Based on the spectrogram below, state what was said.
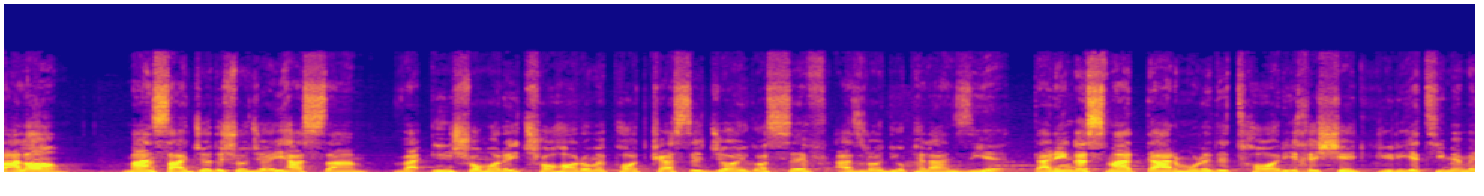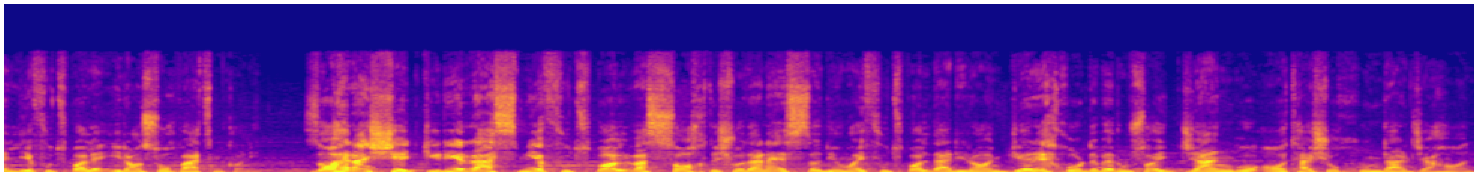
سلام من سجاد شجاعی هستم و این شماره چهارم پادکست جایگاه صفر از رادیو پلنزیه. در این قسمت در مورد تاریخ شکلگیری تیم ملی فوتبال ایران صحبت می‌کنیم. ظاهرا شکلگیری رسمی فوتبال و ساخته شدن استادیوم های فوتبال در ایران گره خورده به روزهای جنگ و آتش و خون در جهان.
